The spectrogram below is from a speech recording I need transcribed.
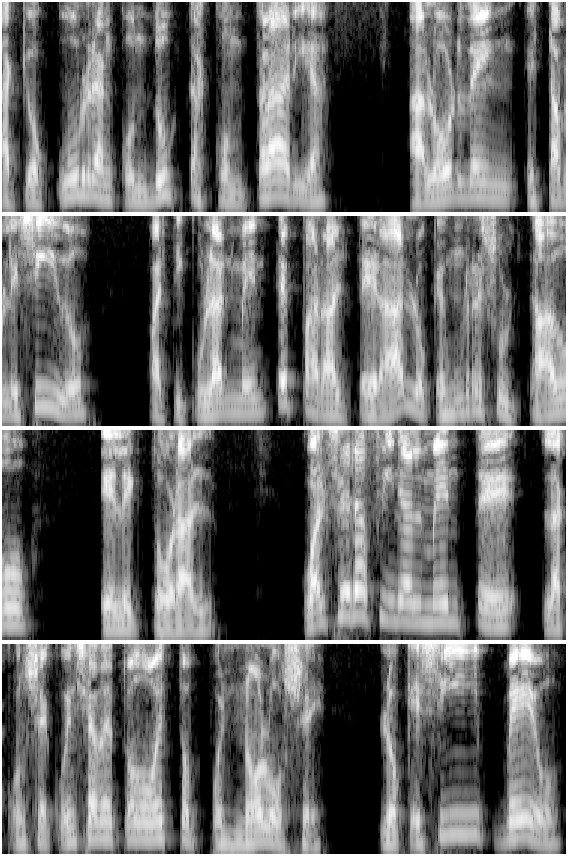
a que ocurran conductas contrarias al orden establecido, particularmente para alterar lo que es un resultado electoral. ¿Cuál será finalmente la consecuencia de todo esto? Pues no lo sé. Lo que sí veo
